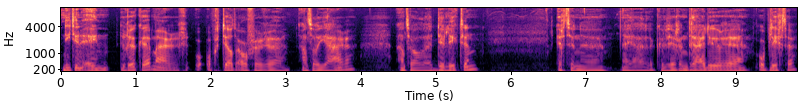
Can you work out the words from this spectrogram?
Niet in één ruk, hè, maar opgeteld over een aantal jaren. Aantal eh, delicten. Echt een, eh, nou ja, kunnen zeggen, een draaideur eh, oplichter.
